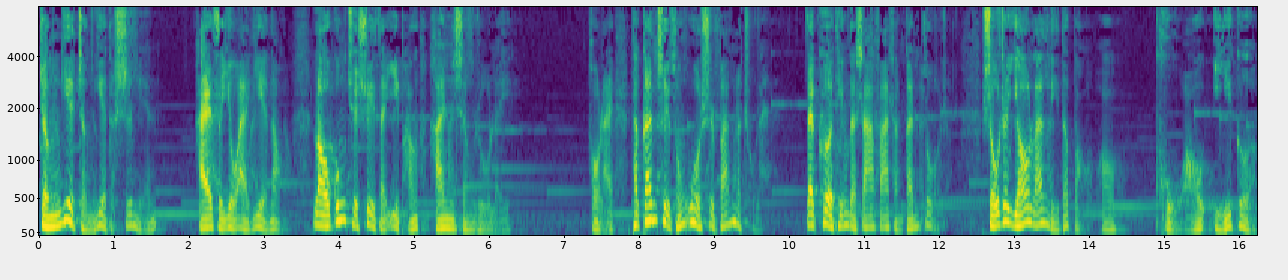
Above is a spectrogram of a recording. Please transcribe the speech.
整夜整夜的失眠，孩子又爱夜闹，老公却睡在一旁鼾声如雷。后来她干脆从卧室搬了出来，在客厅的沙发上干坐着，守着摇篮里的宝宝，苦熬一个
